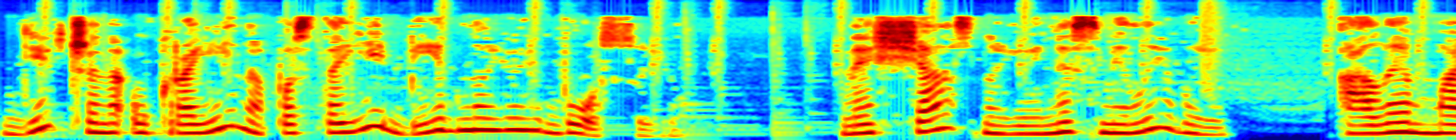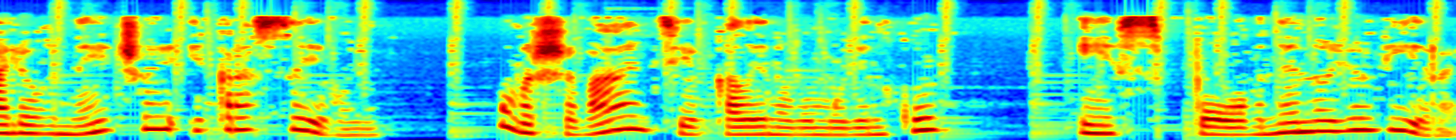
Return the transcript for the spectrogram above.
Дівчина Україна постає бідною й босою, нещасною й несміливою, але мальовничою і красивою, у вишиванці в калиновому вінку і сповненою віри.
